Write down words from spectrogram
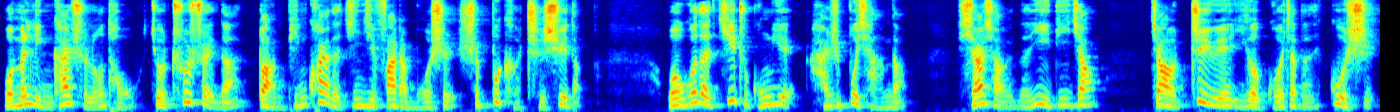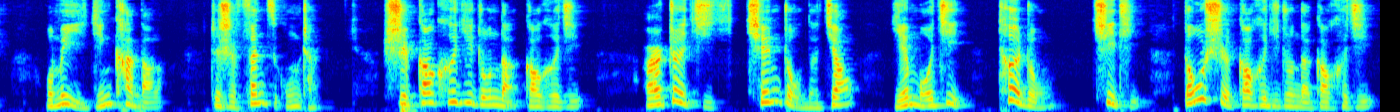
我们拧开水龙头就出水的短平快的经济发展模式是不可持续的。我国的基础工业还是不强的，小小的一滴胶叫制约一个国家的故事，我们已经看到了，这是分子工程，是高科技中的高科技。而这几千种的胶、研磨剂、特种气体。都是高科技中的高科技，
